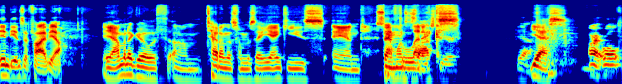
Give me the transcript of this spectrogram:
Indians at five. Yeah, Yeah, I'm gonna go with um, Ted on this one. I'm gonna say Yankees and Same ones last Athletics. year. Yeah. Yes. All right. Well,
